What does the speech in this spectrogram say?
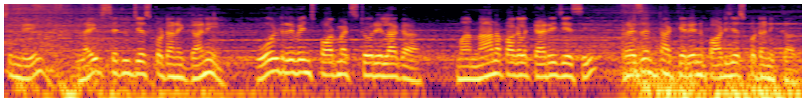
వచ్చింది. లైఫ్ సెటిల్ చేసుకోవడానికి కానీ ఓల్డ్ రివెంజ్ ఫార్మాట్ స్టోరీ లాగా మా నాన్న పగల క్యారీ చేసి ప్రెసెంట్ నా కెరీర్ని పాడు చేసుకోవడానికి కాదు.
